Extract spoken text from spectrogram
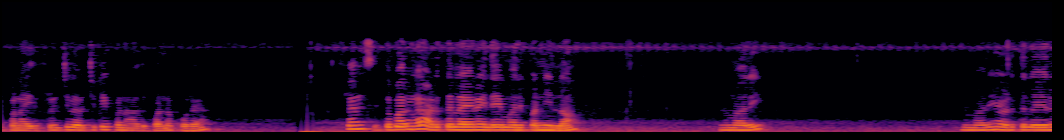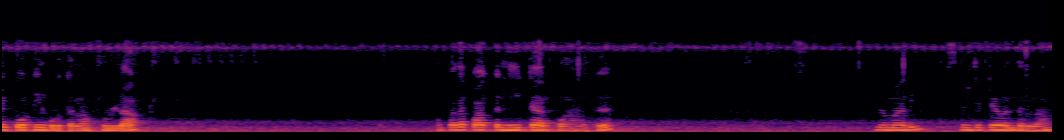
இப்போ நான் இது ஃப்ரிட்ஜில் வச்சுட்டு இப்போ நான் அது பண்ண போகிறேன் ஃப்ரெண்ட்ஸ் இப்போ பாருங்கள் அடுத்த லேயரும் இதே மாதிரி பண்ணிடலாம். இந்த மாதிரி. இந்த மாதிரி அடுத்த லேயரும் கோட்டிங் கொடுத்துடலாம் ஃபுல்லாக அப்போ தான் பார்க்க நீட்டாக இருக்கும் நமக்கு. இந்த மாதிரி செஞ்சுட்டே வந்துடலாம்.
